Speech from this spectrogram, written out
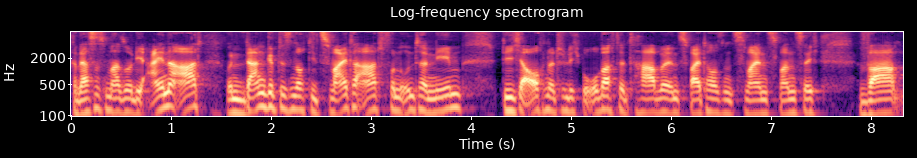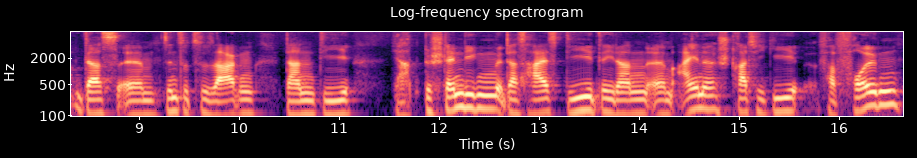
Das ist mal so die eine Art. Und dann gibt es noch die zweite Art von Unternehmen, die ich auch natürlich beobachtet habe in 2022, war, das ähm, sind sozusagen dann die ja, beständigen, das heißt die, die dann ähm, eine Strategie verfolgen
